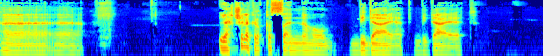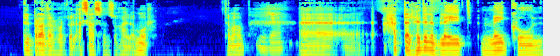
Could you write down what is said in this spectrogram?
آه، آه، يحكي لك القصة إنه بداية بداية ال brotherhood وال assassins وهاي الأمور. تمام؟ زين. آه، حتى ال hidden blade ما يكون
